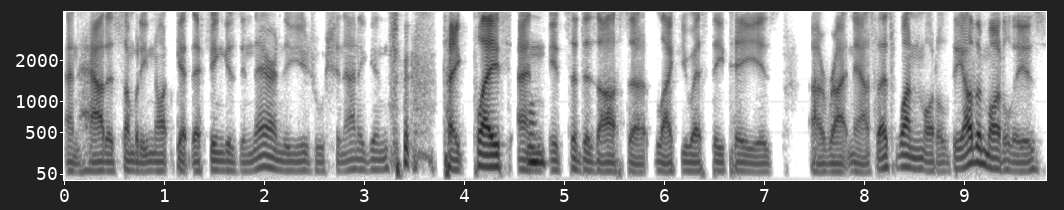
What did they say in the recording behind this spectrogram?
And how does somebody not get their fingers in there and the usual shenanigans take place? And mm. it's a disaster like USDT is uh, right now. So that's one model. The other model is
